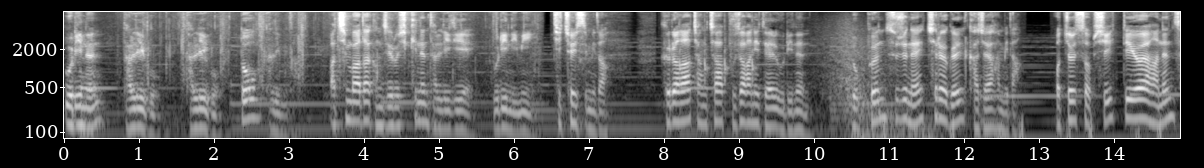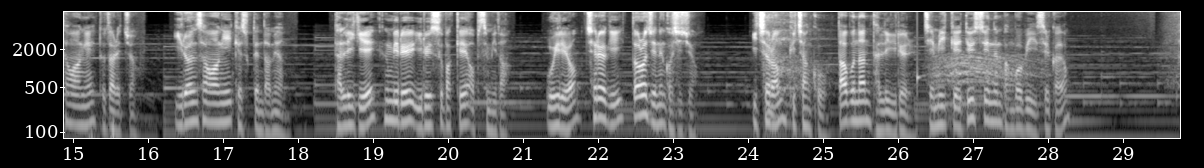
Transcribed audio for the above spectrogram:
우리는 달리고 달리고 또 달립니다. 아침마다 강제로 시키는 달리기에 우린 이미 지쳐 있습니다. 그러나 장차 부사관이 될 우리는 높은 수준의 체력을 가져야 합니다. 어쩔 수 없이 뛰어야 하는 상황에 도달했죠. 이런 상황이 계속된다면 달리기에 흥미를 잃을 수밖에 없습니다. 오히려 체력이 떨어지는 것이죠. 이처럼 귀찮고 따분한 달리기를 재미있게 뛸 수 있는 방법이 있을까요?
